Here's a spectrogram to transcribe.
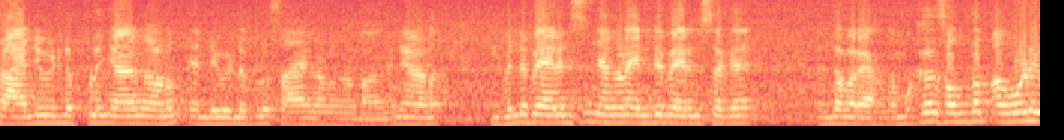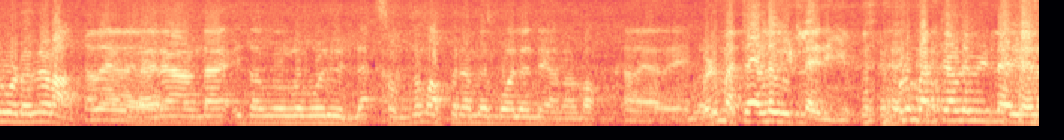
സായന്റെ വീട്ടിൽ എപ്പോഴും ഞാൻ കാണും എന്റെ വീട്ടിൽ എപ്പോഴും സായം കാണും. കേട്ടോ അങ്ങനെയാണ് ഇവന്റെ പേരൻസും ഞങ്ങളുടെ എന്റെ പേരൻസ് ഒക്കെ എന്താ പറയാ നമുക്ക് സ്വന്തം അങ്ങോട്ടും ഇങ്ങോട്ടും അതെ. വേറെ ആളുടെ ഇതെന്നുള്ള പോലും ഇല്ല. സ്വന്തം അപ്പനമ്മയും പോലെ തന്നെയാണ് കേട്ടോ. എപ്പോഴും മറ്റേ വീട്ടിലായിരിക്കും. എപ്പോഴും മറ്റാളുടെ വീട്ടിലായിരിക്കും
